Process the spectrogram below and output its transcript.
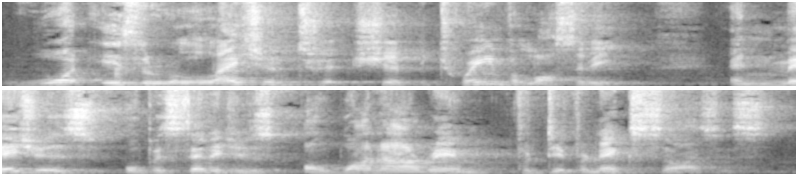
what is the relationship between velocity and measures or percentages of 1RM for different exercises.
